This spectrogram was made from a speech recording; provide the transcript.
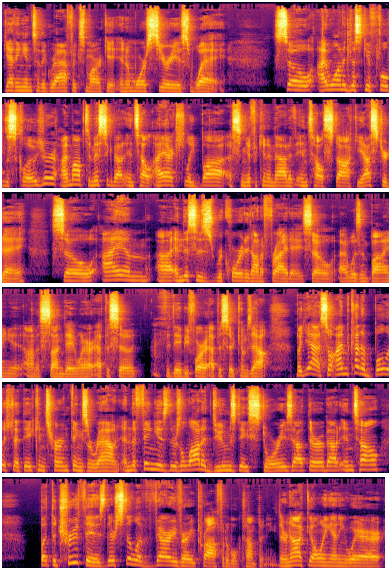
getting into the graphics market in a more serious way. So I want to just give full disclosure. I'm optimistic about Intel. I actually bought a significant amount of Intel stock yesterday. So I am, uh, and this is recorded on a Friday. So I wasn't buying it on a Sunday when our episode, the day before our episode comes out. But yeah, so I'm kind of bullish that they can turn things around. And the thing is, there's a lot of doomsday stories out there about Intel. But the truth is, they're still a very, very profitable company. They're not going anywhere.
